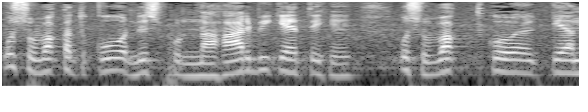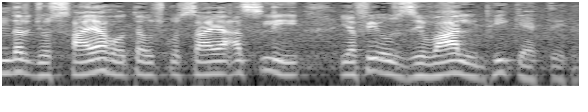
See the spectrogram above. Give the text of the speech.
اس وقت کو نصف النہار بھی کہتے ہیں۔ اس وقت کو کے اندر جو سایہ ہوتا ہے، اس کو سایہ اصلی یا پھر اس زوال بھی کہتے ہیں۔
